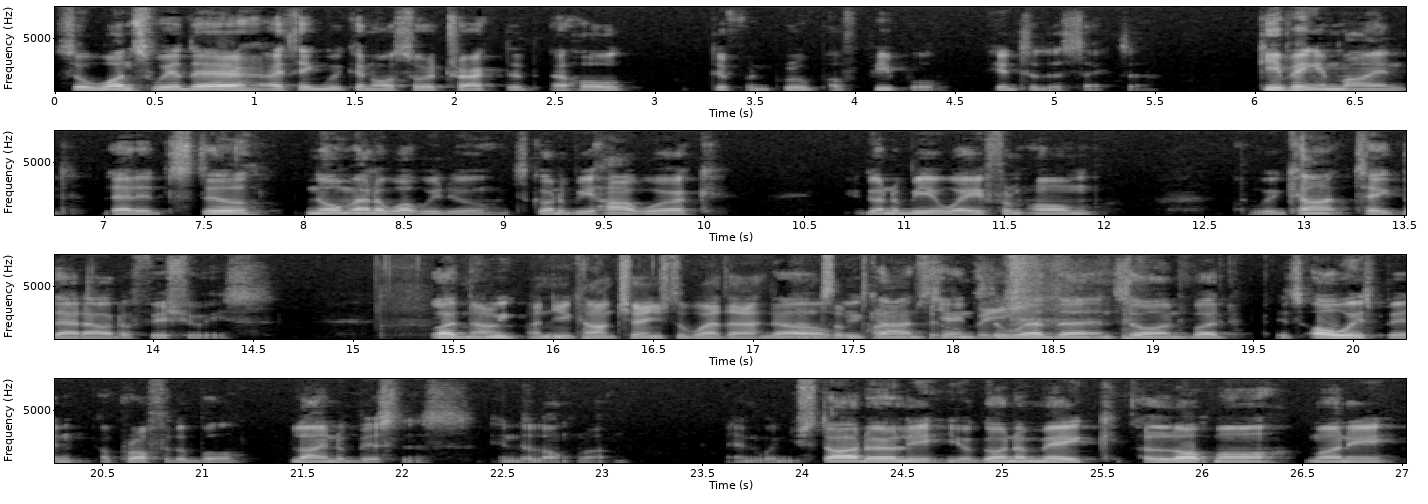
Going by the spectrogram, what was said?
So once we're there, I think we can also attract a, whole different group of people into the sector. Keeping in mind that it's still, no matter what we do, it's going to be hard work. You're going to be away from home. We can't take that out of fisheries. But no, we, and you can't change the weather. No, we can't change be... the weather and so on. But it's always been a profitable line of business in the long run. And when you start early, you're going to make a lot more money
